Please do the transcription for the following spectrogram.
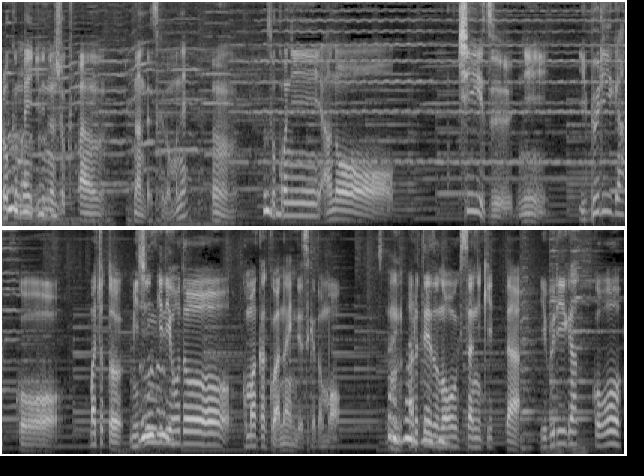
6枚切りの食パンなんですけどもね。うん。そこに、あのーチーズにいぶりがっこを、まあちょっとみじん切りほど細かくはないんですけども、うん、ある程度の大きさに切ったいぶりがっこを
